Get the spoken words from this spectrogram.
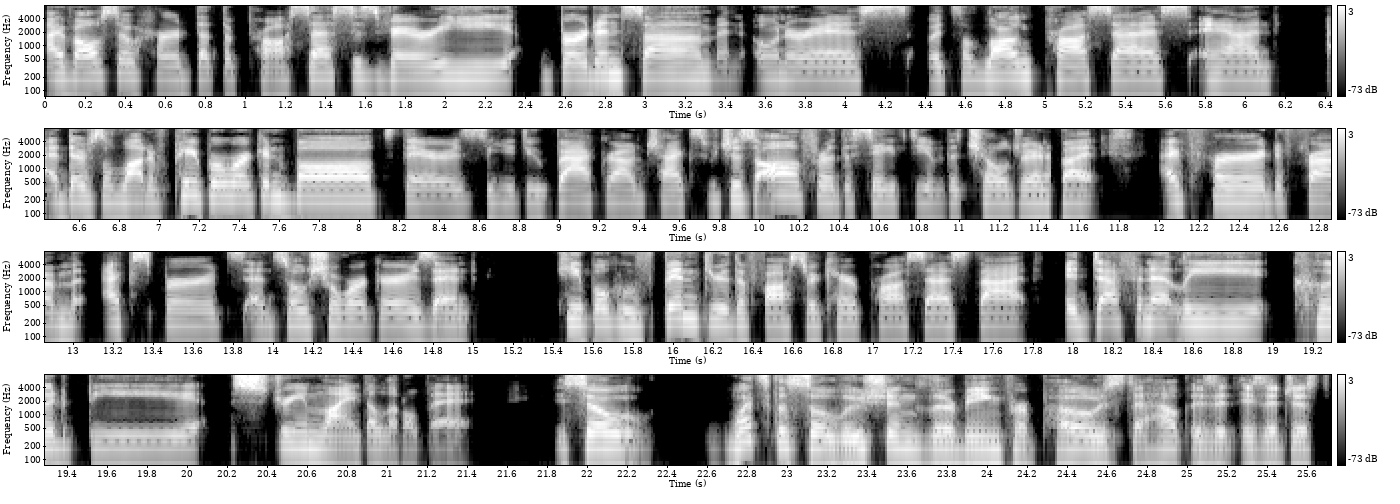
I've also heard that the process is very burdensome and onerous. It's a long process and uh, there's a lot of paperwork involved. There's, you do background checks, which is all for the safety of the children. But I've heard from experts and social workers and people who've been through the foster care process that it definitely could be streamlined a little bit. So, what's the solutions that are being proposed to help? Is it is it just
